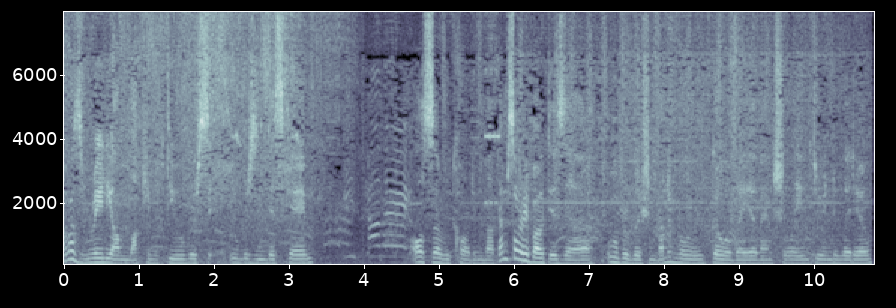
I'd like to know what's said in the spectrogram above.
I was really unlucky with the Ubers, Ubers in this game. Also recording bug. I'm sorry about this uh, Uber vision, but it will go away eventually during the video.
